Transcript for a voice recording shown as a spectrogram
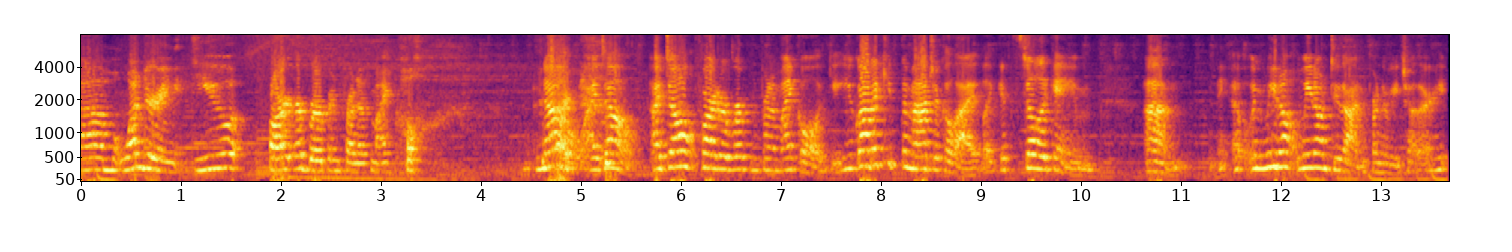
Um, wondering, do you fart or burp in front of Michael? No, I don't. I don't fart or burp in front of Michael. You, you got to keep the magic alive. Like it's still a game. Um, we don't we don't do that in front of each other. He,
